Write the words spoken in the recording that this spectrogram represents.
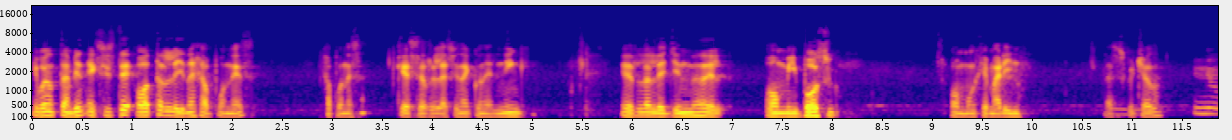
Y bueno, también existe otra leyenda japonés, japonesa que se relaciona con el ningen. Es la leyenda del Omibosu, o monje marino. ¿La has escuchado? No,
